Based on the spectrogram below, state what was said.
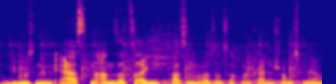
Und die müssen im ersten Ansatz eigentlich passen, weil sonst hat man keine Chance mehr.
